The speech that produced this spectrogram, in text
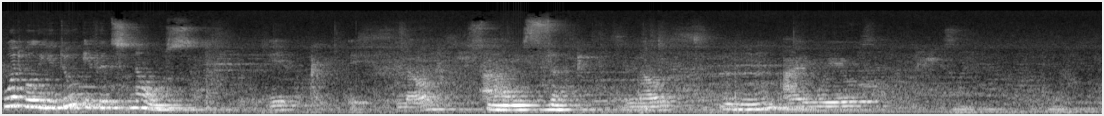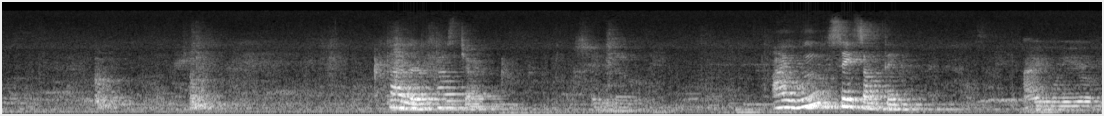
What will you do if it snows? If it snow, Snows. snow, Mm-hmm. I will Tyler, faster. say no. I will say something. I will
